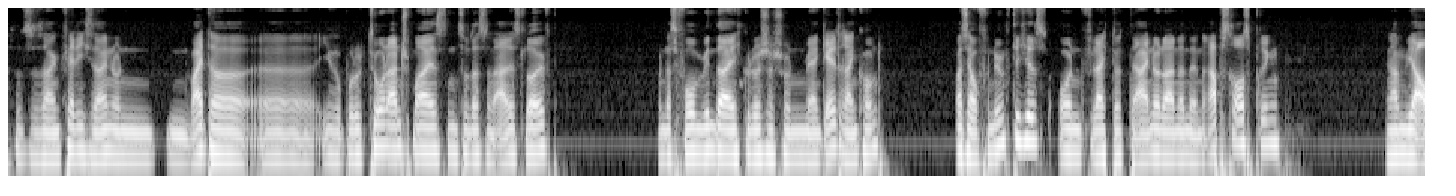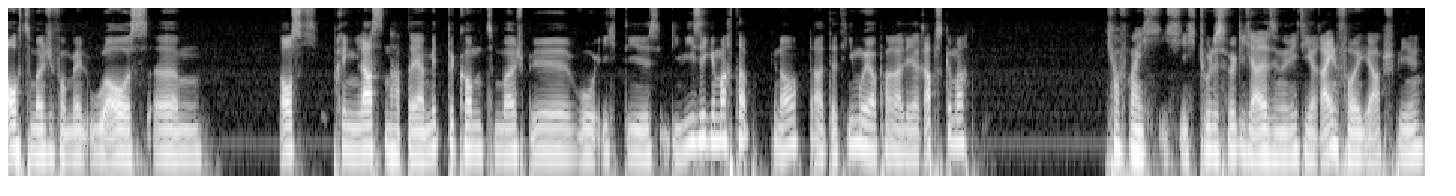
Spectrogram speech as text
sozusagen fertig sein und weiter äh, ihre Produktion anschmeißen, sodass dann alles läuft. Und dass vor dem Winter eigentlich gut schon mehr Geld reinkommt. Was ja auch vernünftig ist und vielleicht dort der ein oder andere den Raps rausbringen. Dann haben wir auch zum Beispiel vom LU aus ähm, rausbringen lassen. Habt ihr ja mitbekommen, zum Beispiel, wo ich die, die Wiese gemacht habe. Genau, da hat der Timo ja parallel Raps gemacht. Ich hoffe mal, ich, ich, ich tue das wirklich alles in richtiger Reihenfolge abspielen,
